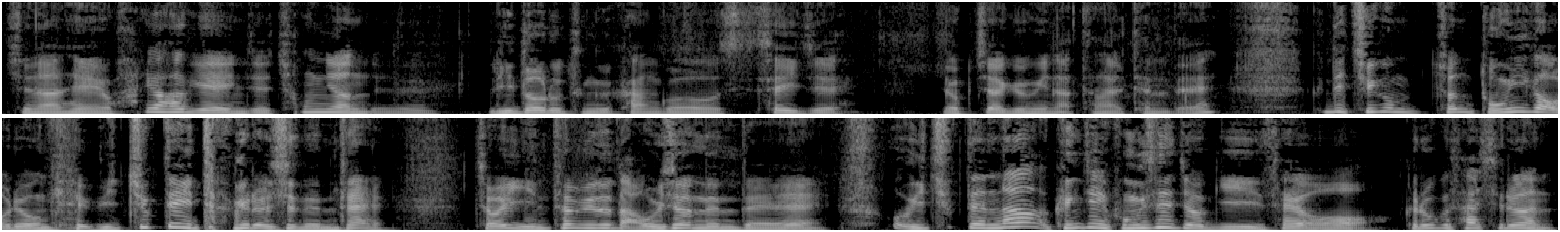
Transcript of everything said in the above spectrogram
지난해 화려하게 이제 청년 예. 리더로 등극한 것에 이제 역작용이 나타날 텐데. 근데 지금 전 동의가 어려운 게 위축돼 있다 그러시는데 저희 인터뷰도 나오셨는데 어, 위축됐나? 굉장히 공세적이세요. 그리고 사실은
